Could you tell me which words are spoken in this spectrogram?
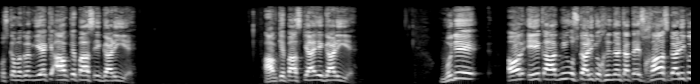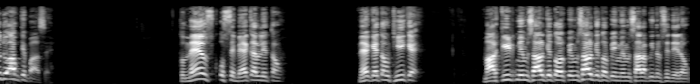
اس کا مطلب یہ ہے کہ آپ کے پاس ایک گاڑی ہے۔ آپ کے پاس کیا ہے ایک گاڑی ہے؟ مجھے اور ایک آدمی اس گاڑی کو خریدنا چاہتا ہے، اس خاص گاڑی کو جو آپ کے پاس ہے۔ تو میں اس اس سے بے کر لیتا ہوں۔ میں کہتا ہوں ٹھیک ہے۔ مارکیٹ میں مثال کے طور پہ، مثال کے طور پہ میں مثال اپنی طرف سے دے رہا ہوں۔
